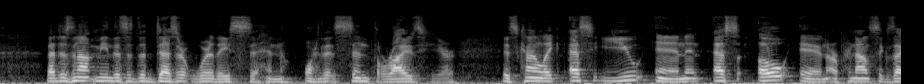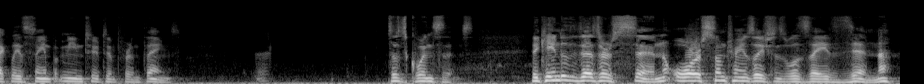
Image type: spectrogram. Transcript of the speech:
that does not mean this is the desert where they sin or that sin thrives here. It's kind of like S U N and S O N are pronounced exactly the same but mean two different things. So it's coincidence. They came to the desert of Sin, or some translations will say Zin,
